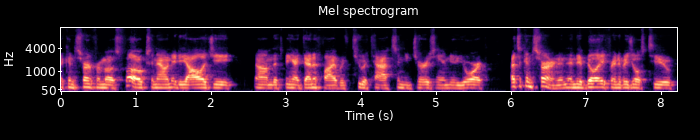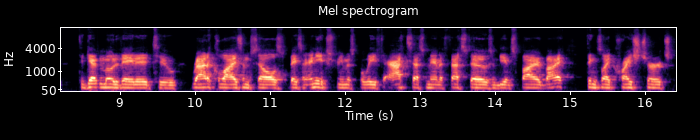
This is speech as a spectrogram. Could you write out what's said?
a concern for most folks, and now an ideology um, that's being identified with two attacks in New Jersey and New York. That's a concern, and, and the ability for individuals to to get motivated, to radicalize themselves based on any extremist belief, to access manifestos and be inspired by things like Christchurch.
